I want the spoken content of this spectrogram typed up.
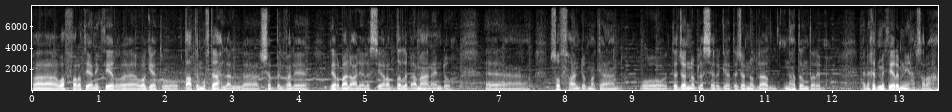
فوفرت يعني كثير وقت وبتعطي المفتاح للشاب الفالي دير باله عليه للسيارة بضل بأمان عنده آه، صف عنده بمكان وتجنب للسرقة تجنب لأنها تنضرب. يعني خدمة كثير منيحة بصراحة.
